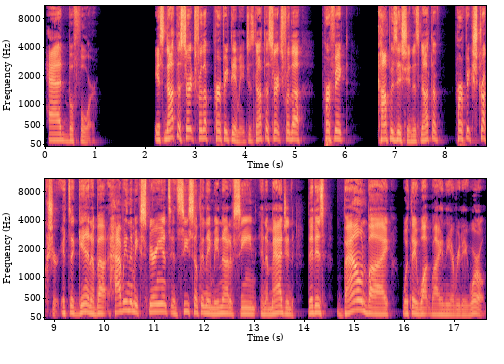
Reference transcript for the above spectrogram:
had before. It's not the search for the perfect image. It's not the search for the perfect composition. It's not the perfect structure. It's again about having them experience and see something they may not have seen and imagined that is bound by what they walk by in the everyday world.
